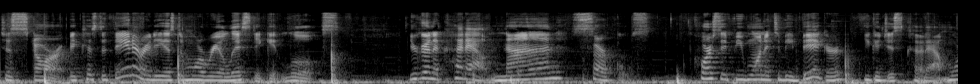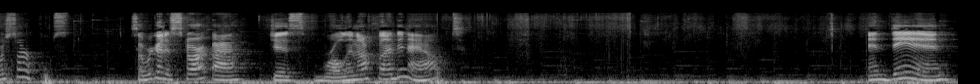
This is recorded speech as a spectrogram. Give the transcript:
to start because the thinner it is, the more realistic it looks. You're going to cut out nine circles. Course, if you want it to be bigger, you can just cut out more circles. So we're going to start by just rolling our fondant out. And then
